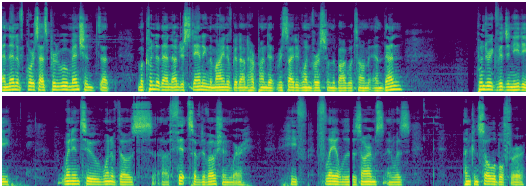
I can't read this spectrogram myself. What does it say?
And then, of course, as Prabhu mentioned, that Mukunda then, understanding the mind of Gadadhar Pandit, recited one verse from the Bhagavatam, and then Pundarik Vidyanidhi went into one of those uh, fits of devotion where he flailed his arms and was unconsolable for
